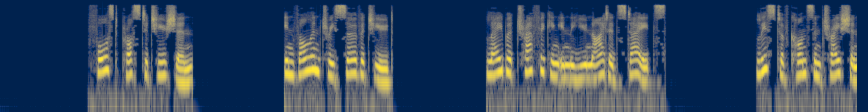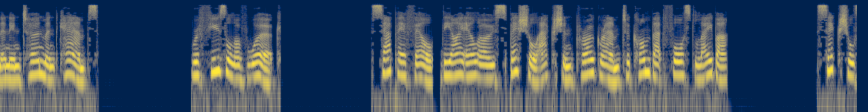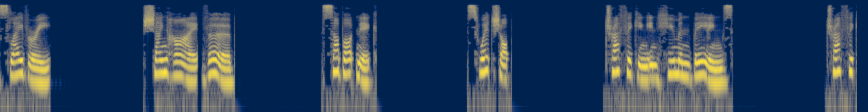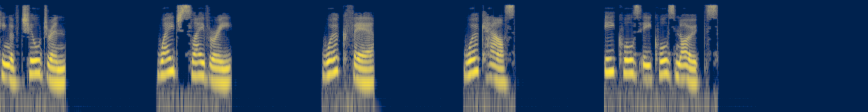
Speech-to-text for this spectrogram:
Forced prostitution Involuntary servitude Labor trafficking in the United States List of concentration and internment camps Refusal of work SAP-FL, the ILO Special Action Program to combat forced labor Sexual slavery Shanghai verb Subotnik Sweatshop Trafficking in human beings Trafficking of children Wage slavery Workfare Workhouse Notes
